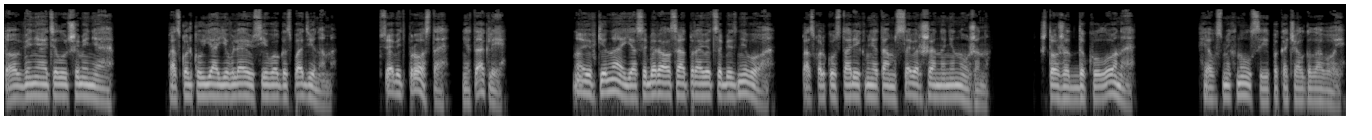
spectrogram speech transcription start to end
то обвиняйте лучше меня, поскольку я являюсь его господином. Все ведь просто, не так ли? Но и в Кинай я собирался отправиться без него, поскольку старик мне там совершенно не нужен. Что же до кулона? Я усмехнулся и покачал головой.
